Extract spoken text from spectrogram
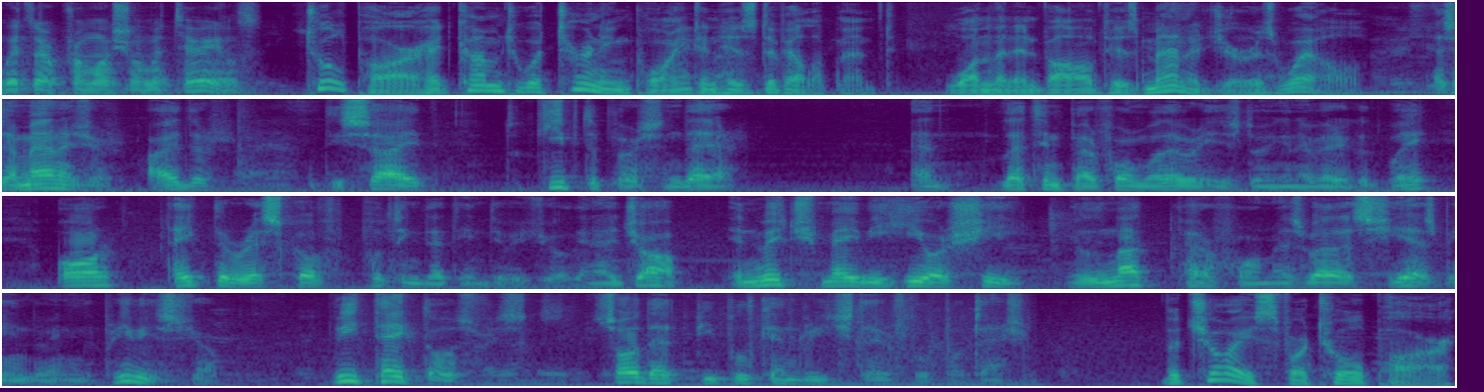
with their promotional materials. Tulpar had come to a turning point in his development, one that involved his manager as well. As a manager, either decide to keep the person there and let him perform whatever he's doing in a very good way, or take the risk of putting that individual in a job in which maybe he or she will not perform as well as she has been doing in the previous job. We take those risks so that people can reach their full potential. The choice for Tulpar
